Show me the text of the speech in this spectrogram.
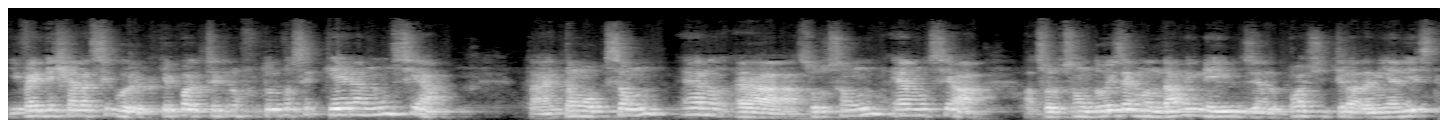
E vai deixar ela segura, porque pode ser que no futuro você queira anunciar. Tá? Então, a opção 1 é a solução 1 é anunciar. A solução 2 é mandar um e-mail dizendo posso te tirar da minha lista,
